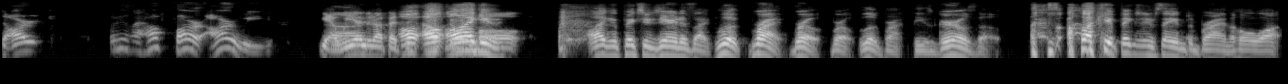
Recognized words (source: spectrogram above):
dark. We was like, "How far are we?" yeah, we Uh, ended up at the all- all- all I can- mall. All I can picture Jared is like, look, Brian, bro, bro, look, Brian, these girls though. That's all I can picture him saying to Brian the whole walk.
